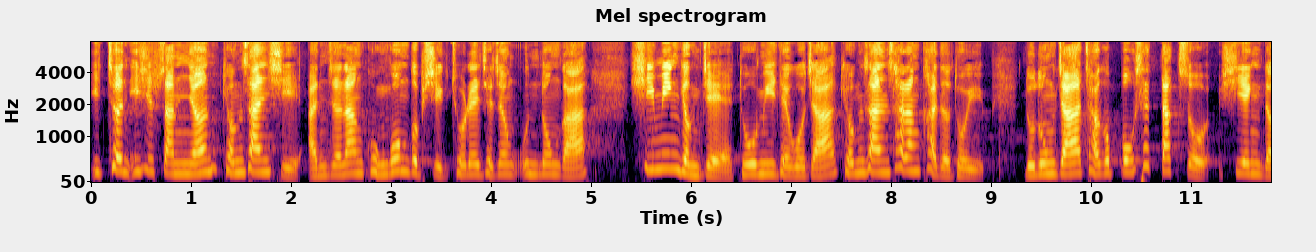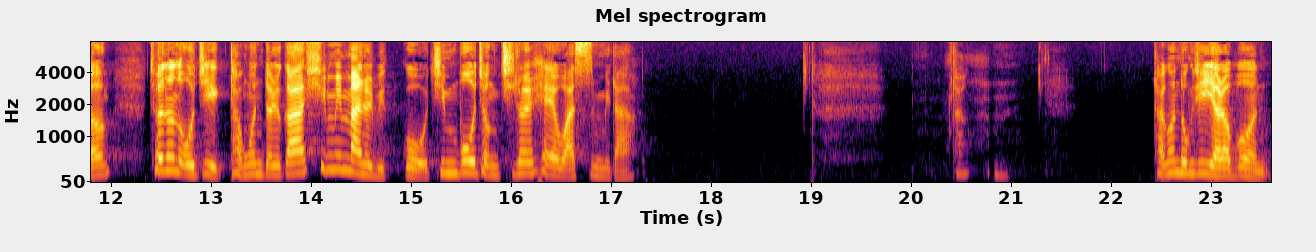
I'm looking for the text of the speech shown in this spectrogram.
2023년 경산시 안전한 공공급식 조례 제정 운동과 시민 경제에 도움이 되고자 경산 사랑카드 도입, 노동자 작업복 세탁소 시행 등 저는 오직 당원들과 시민만을 믿고 진보 정치를 해왔습니다. 음. 당원 동지 여러분,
